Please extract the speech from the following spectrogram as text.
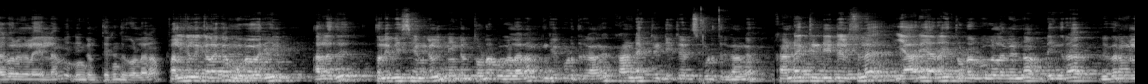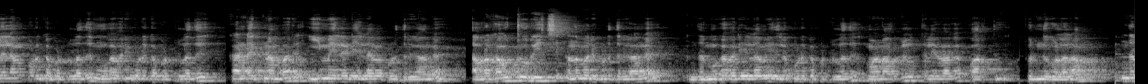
தகவல்களை எல்லாமே நீங்கள் தெரிந்து கொள்ளலாம். பல்கலைக்கழக முகவரியில் அல்லது தொலைபேசி எண்கள் நீங்கள் தொடர்பு கொள்ளலாம். இங்கே கொடுத்திருக்காங்க கான்டாக்ட் டீடைல்ஸ் கொடுத்துருக்காங்க. கான்டாக்ட் டீட்டெயில்ஸில் யார் யாரை தொடர்பு கொள்ள வேண்டும் அப்படிங்கிற விவரங்கள் எல்லாம் கொடுக்கப்பட்டுள்ளது முகவரி கொடுக்கப்பட்டுள்ளது கான்டாக்ட் நம்பர் இமெயில் ஐடி எல்லாமே கொடுத்துருக்காங்க. அப்புறம் ஹவு டு ரீச் அந்த மாதிரி கொடுத்துருக்காங்க. இந்த முகவரி எல்லாமே இதுல கொடுக்கப்பட்டுள்ளது. மாணவர்கள் தெளிவாக பார்த்து புரிந்து கொள்ளலாம். இந்த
